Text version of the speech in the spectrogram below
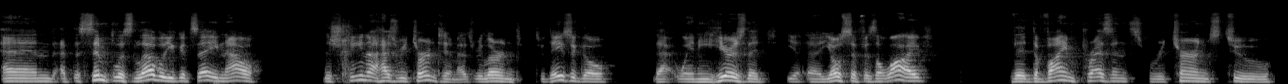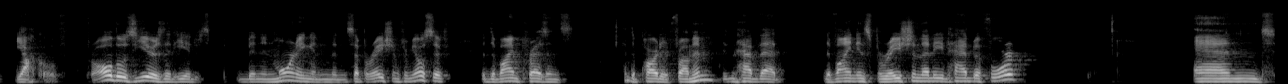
And at the simplest level, you could say now the Shekhinah has returned to him, as we learned two days ago, that when he hears that uh, Yosef is alive, the divine presence returns to Yaakov. For all those years that he had been in mourning and in separation from Yosef, the divine presence had departed from him, didn't have that divine inspiration that he'd had before. And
